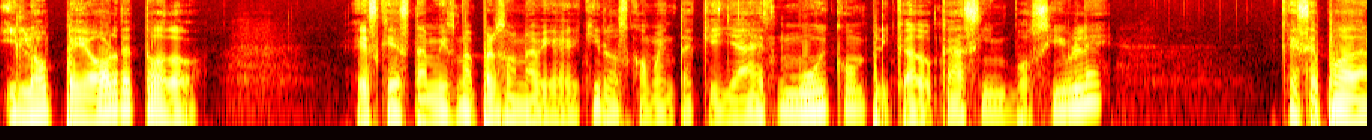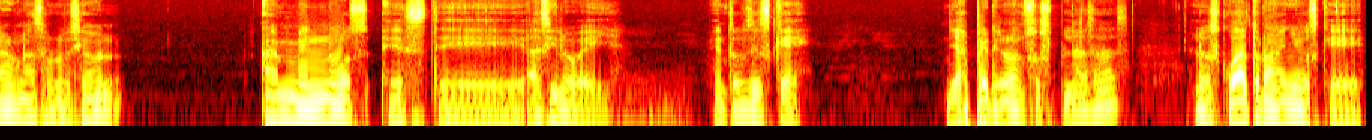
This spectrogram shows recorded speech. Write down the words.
Y lo peor de todo es que esta misma persona, Abigail Quiroz, comenta que ya es muy complicado, casi imposible que se pueda dar una solución, al menos este, así lo ve ella. Entonces, ¿qué? Ya perdieron sus plazas, los cuatro años que,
